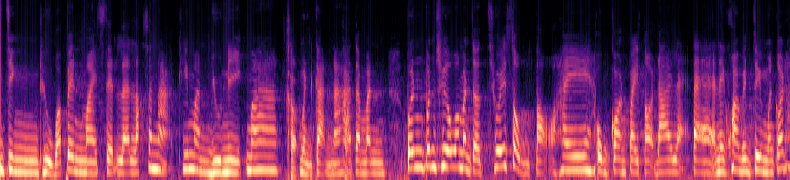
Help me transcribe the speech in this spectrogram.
จริงๆ ถือว่าเป็น mindset และลักษณะที่มันยูนิคมากเหมือนกันนะคะ แต่มันเปิ้ลเปิ้ลเชื่อว่ามันจะช่วยส่งต่อให้องค์กรไปต่อได้แหละ แต่ในความเป็นจริงมันก็ท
